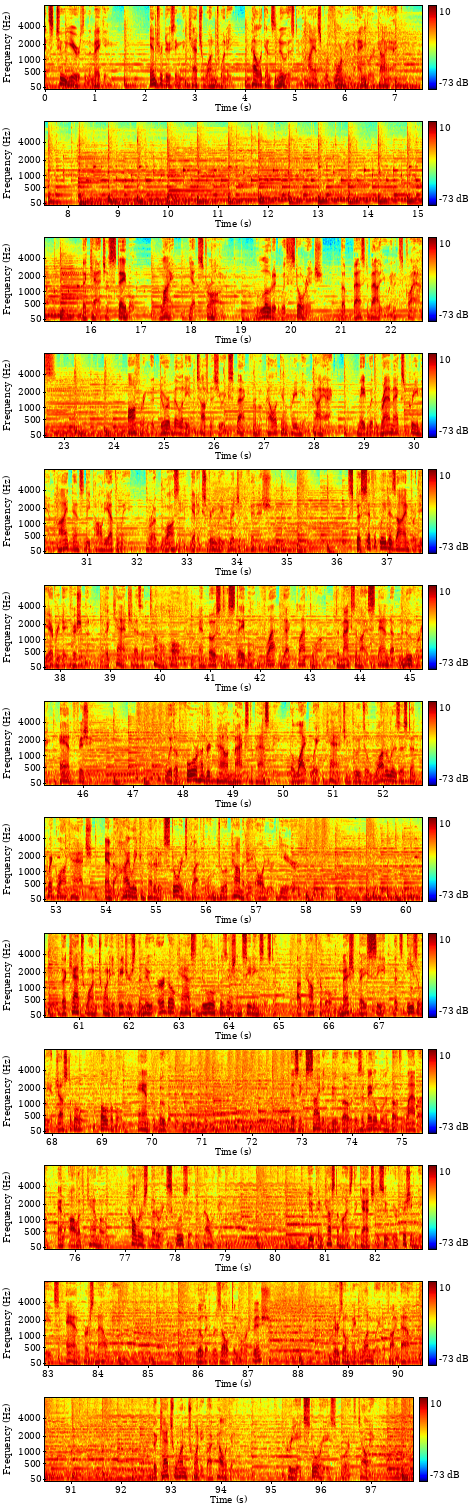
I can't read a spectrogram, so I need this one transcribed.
It's two years in the making. Introducing the Catch 120, Pelican's newest and highest performing angler kayak. The Catch is stable, light yet strong, loaded with storage, the best value in its class. Offering the durability and toughness you expect from a Pelican Premium kayak, made with Ram-X Premium high-density polyethylene for a glossy yet extremely rigid finish. Specifically designed for the everyday fisherman, the Catch has a tunnel hull and boasts a stable, flat deck platform to maximize stand-up maneuvering and fishing. With a 400-pound max capacity, the lightweight Catch includes a water-resistant quick-lock hatch and a highly competitive storage platform to accommodate all your gear. The Catch 120 features the new ErgoCast dual position seating system, a comfortable mesh-based seat that's easily adjustable, foldable, and removable. This exciting new boat is available in both lava and olive camo, colors that are exclusive to Pelican. You can customize the catch to suit your fishing needs and personality. Will it result in more fish? There's only one way to find out. The Catch 120 by Pelican creates stories worth telling.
